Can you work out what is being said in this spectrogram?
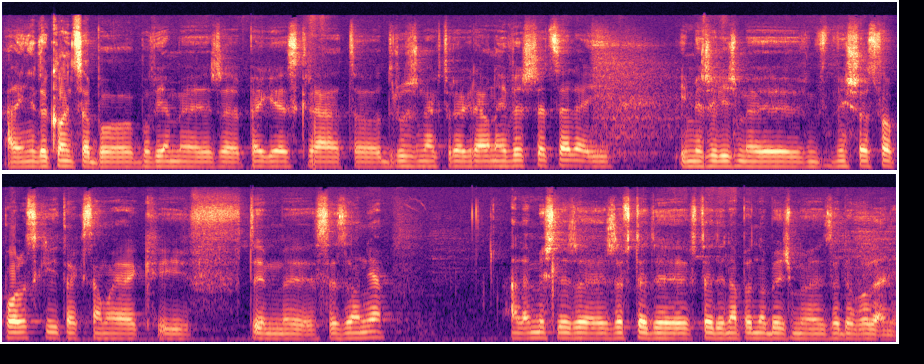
ale nie do końca, bo, bo wiemy, że PGS Kra to drużyna, która grała najwyższe cele i, i mierzyliśmy w Mistrzostwo Polski, tak samo jak i w tym sezonie, ale myślę, że, że wtedy, wtedy na pewno byliśmy zadowoleni.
